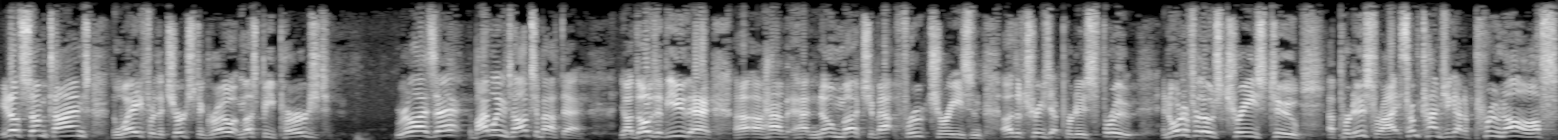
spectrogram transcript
You know, sometimes the way for the church to grow, it must be purged. You realize that? The Bible even talks about that. You know, those of you that uh, uh, have, have know much about fruit trees and other trees that produce fruit, in order for those trees to uh, produce right, sometimes you got to prune off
